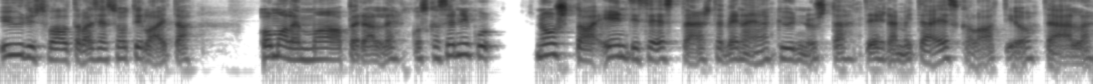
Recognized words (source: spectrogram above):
yhdysvaltalaisia sotilaita omalle maaperälle, koska se niin kuin nostaa entisestään sitä Venäjän kynnystä tehdä mitään eskalaatio täällä.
